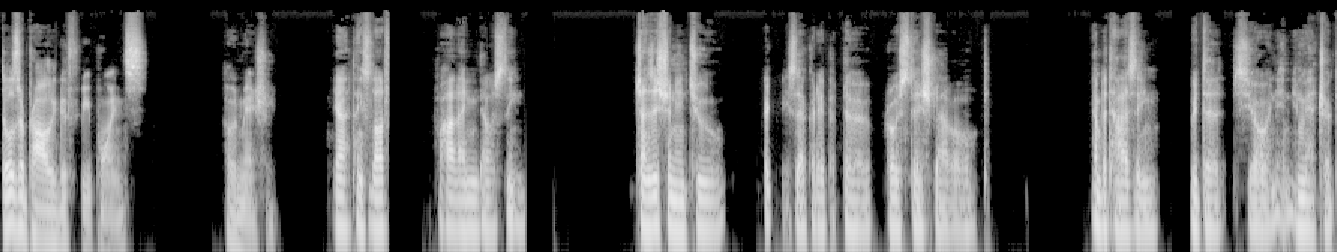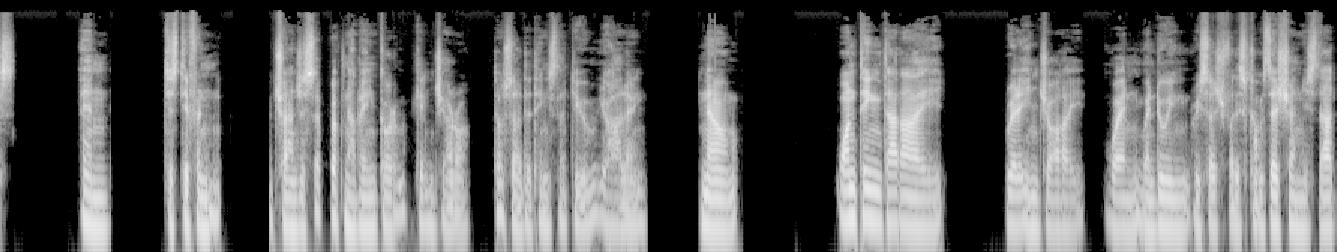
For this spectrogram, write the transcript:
those are probably the three points I would mention. Yeah, thanks a lot for highlighting those things. Transition into executive at the growth stage level, empathizing with the CEO in, in, in metrics, and just different challenges of navigating go-to-market in general. Those are the things that you, you're highlighting. Now, one thing that I really enjoy when, when doing research for this conversation is that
